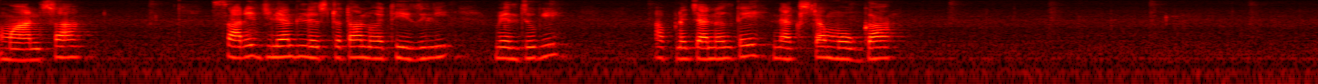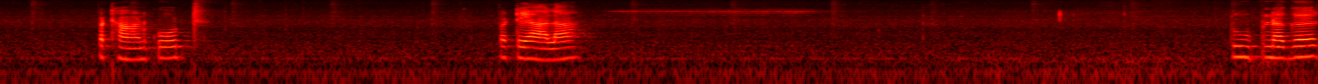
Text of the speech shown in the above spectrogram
ਮਾਨਸਾ ਸਾਰੇ ਜ਼ਿਲ੍ਹਿਆਂ ਦੀ ਲਿਸਟ ਤੁਹਾਨੂੰ ਇੱਥੇ ਈਜ਼ੀਲੀ ਮਿਲ ਜੂਗੀ ਆਪਣੇ ਚੈਨਲ ਤੇ ਨੈਕਸਟ ਆ ਮੋਗਾ ਪਠਾਨਕੋਟ ਪਟਿਆਲਾ ਰੂਪਨਗਰ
